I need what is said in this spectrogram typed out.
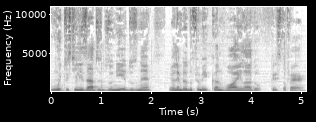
muito estilizados dos Unidos, né? Eu lembro do filme Convoy lá do Christopher.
